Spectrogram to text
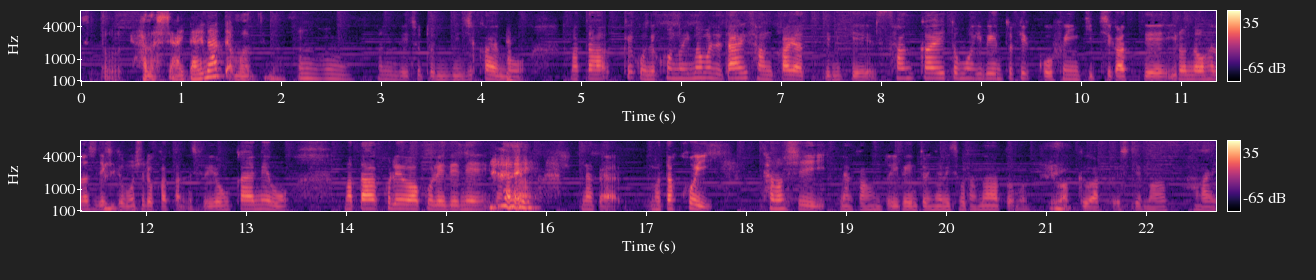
ちょっと話し合いたいなって思ってます。うんうん、なのでちょっとね次回もまた結構ねこの今まで第3回やってみて3回ともイベント結構雰囲気違っていろんなお話できて面白かったんですけど4回目もまたこれはこれでねなんかはい、なんかまた濃い楽しいなんか本当イベントになりそうだなと思ってワクワクしてます。はい、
